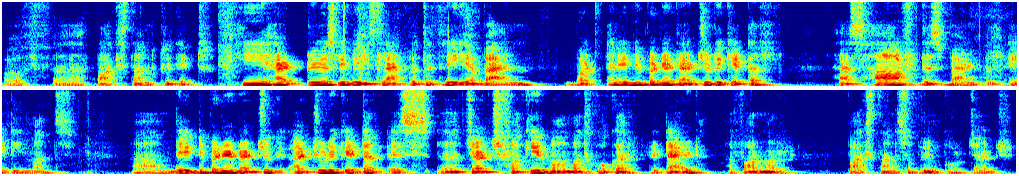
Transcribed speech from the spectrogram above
of uh, Pakistan cricket, he had previously been slapped with a three year ban, but an independent adjudicator has halved this ban to 18 months. Um, the independent adju- adjudicator is uh, Judge Faqir Muhammad Khokhar, retired, a former Pakistan Supreme Court judge.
